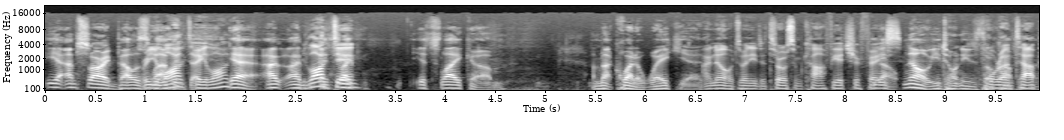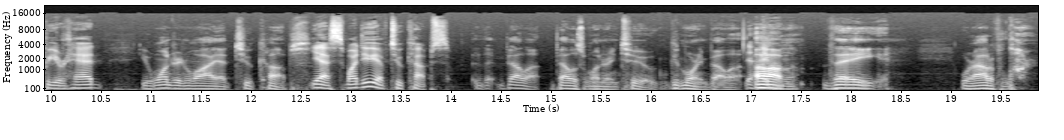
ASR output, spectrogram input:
yeah, I'm sorry, Bella's Are you laughing. locked? Are you locked? Yeah, I, You locked it's like- in? it's like um, I'm not quite awake yet. I know. Do I need to throw some coffee at your face? no, you don't need to throw it on top of your head? You're wondering why I had two cups. Yes. Why do you have two cups? Th- Bella, Bella's wondering too. Good morning, Bella. Yeah, hey, um, Bella. They were out of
